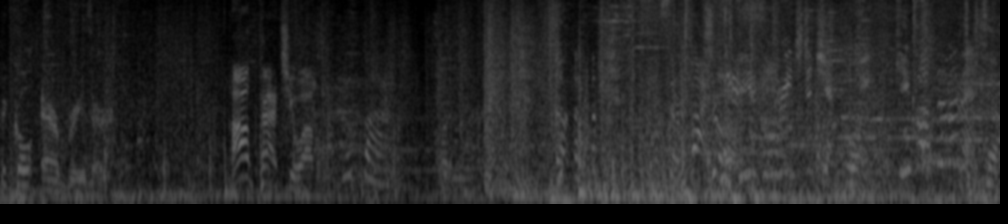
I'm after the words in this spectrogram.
Typical air breather. I'll patch you up. Survive. Vehicle reached a checkpoint. Keep up the momentum.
